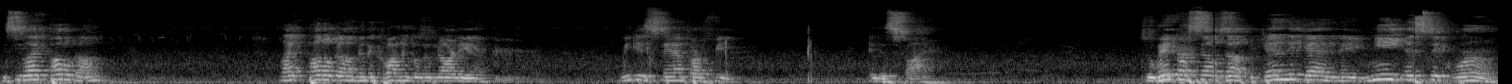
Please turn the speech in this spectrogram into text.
You see, like Puddleglum, like Puddleglum in the Chronicles of Narnia, we to stamp our feet in this fire to wake ourselves up again and again in a meistic world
